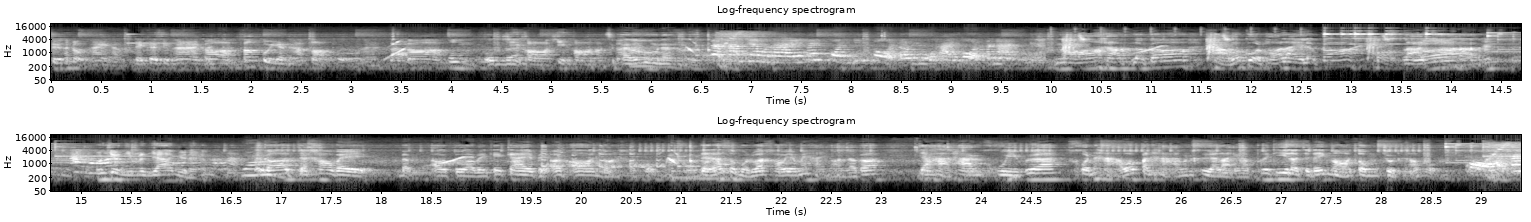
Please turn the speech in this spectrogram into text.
ซื้อขนมให้ครับ เด็กเกิน15ก็ต้องคุยกันนะครับต่อโผฮะแล้วก็อุ้มอุ้มด้วยขี่คอขี่คอครับสุดท้ายก็อุ้มได้จะทำอย่างไรให้คนที่โกรธเราอยู่หายโกรธคะนะง้อครับ แล้วก็ถามว่าโกรธเพราะอะไรแล้วก็ บอกลาครับคุณเกี่ยวนี้มันยากอยู่นะแล้วก็จะเข้าไปแบบเอาตัวไปใกล้ ๆ ไปอ้อนๆก่อนครับผม แต่ถ้าสมมติว่าเขายังไม่หายงอนแล้วก็จะหาทางคุยเพื่อค้นหาว่าปัญหามันคืออะไรครับ เพื่อที่เราจะได้ง้อตรงจุดครับผมขอถ้า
